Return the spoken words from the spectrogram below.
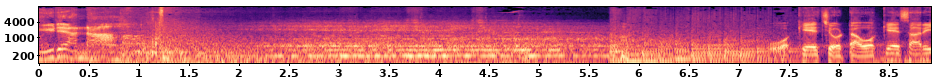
వీడే అన్నా. ఒకే చోట ఒకేసారి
